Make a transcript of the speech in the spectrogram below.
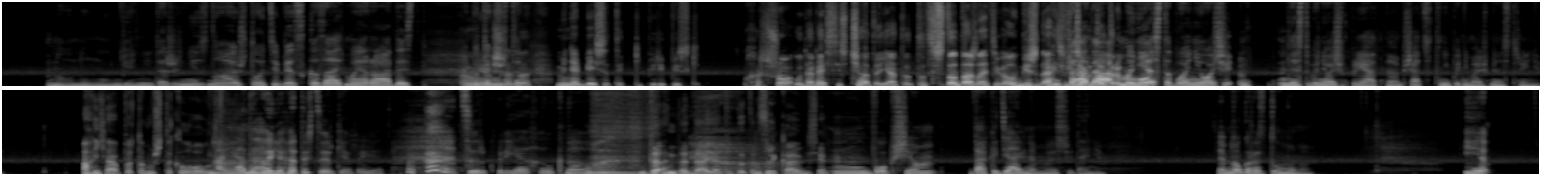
Ну, ну, я не, даже не знаю, что тебе сказать, моя радость. Меня Потому ещё что- за- Меня бесят такие переписки. Хорошо, удаляйся из чата. Я-то тут что, должна тебя убеждать в Да, чем-то да, другом? мне с тобой не очень, мне с тобой не очень приятно общаться, ты не поднимаешь мне настроение. А я потому что клоун. А я, да, я, ты в цирке, привет. Цирк приехал к нам. Да-да-да, я тут, развлекаю всех. В общем, так, идеальное мое свидание. Я много раз думала. И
